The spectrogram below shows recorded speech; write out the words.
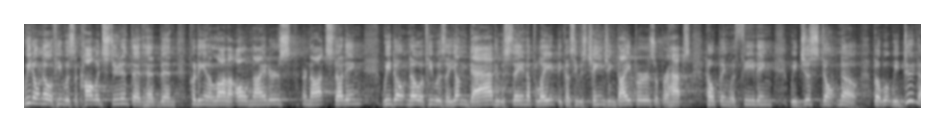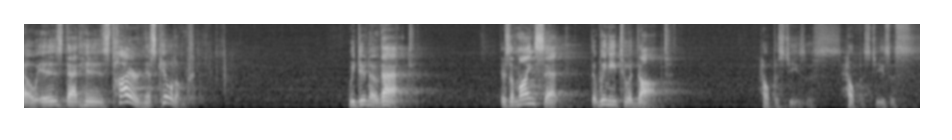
We don't know if he was a college student that had been putting in a lot of all nighters or not studying. We don't know if he was a young dad who was staying up late because he was changing diapers or perhaps helping with feeding. We just don't know. But what we do know is that his tiredness killed him. We do know that. There's a mindset that we need to adopt. Help us, Jesus. Help us, Jesus.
